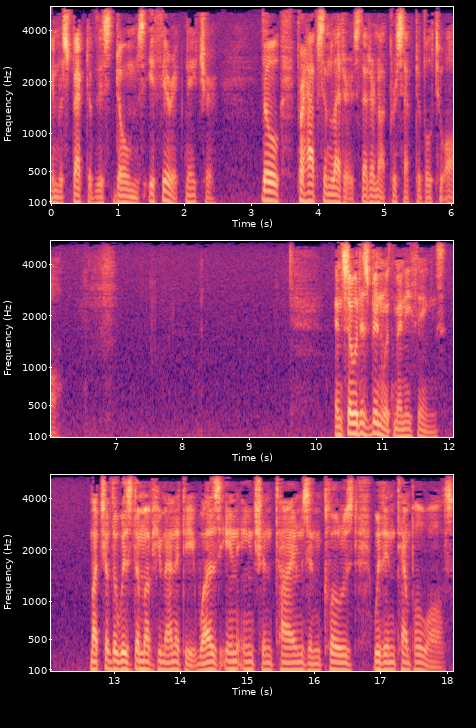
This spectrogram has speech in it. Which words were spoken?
in respect of this dome's etheric nature, though perhaps in letters that are not perceptible to all. And so it has been with many things. Much of the wisdom of humanity was in ancient times enclosed within temple walls.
